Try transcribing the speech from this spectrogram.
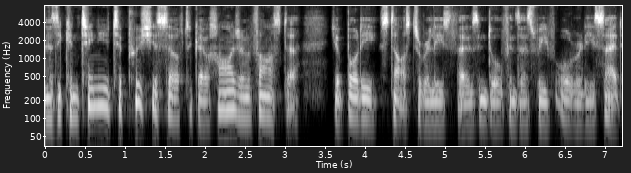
And as you continue to push yourself to go harder and faster, your body starts to release those endorphins, as we've already said.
